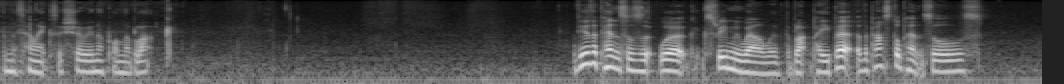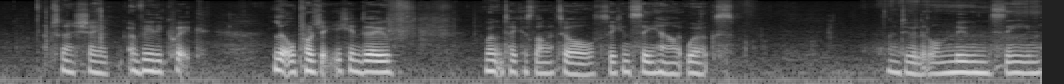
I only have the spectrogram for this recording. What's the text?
the metallics are showing up on the black. The other pencils that work extremely well with the black paper are the pastel pencils. I'm just going to show you a really quick little project you can do. It won't take us long at all, so you can see how it works. I'm going to do a little moon scene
